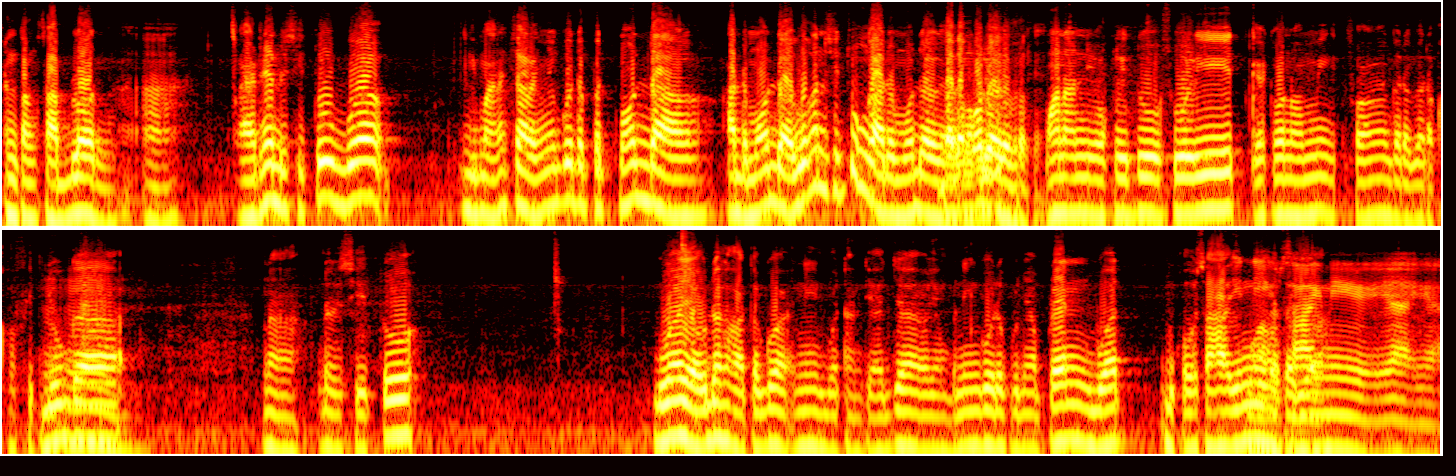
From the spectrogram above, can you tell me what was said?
tentang sablon. Ah, akhirnya di situ gua gimana caranya gue dapet modal? Ada modal? Gua kan di situ nggak ada modal Nggak ada Waktu modal ya, bro? mana nih waktu itu sulit ke ekonomi soalnya gara-gara covid juga. Nah dari situ gua ya udah kata gua ini buat nanti aja. Yang penting gua udah punya plan buat buka usaha ini kata usaha ini ya ya.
